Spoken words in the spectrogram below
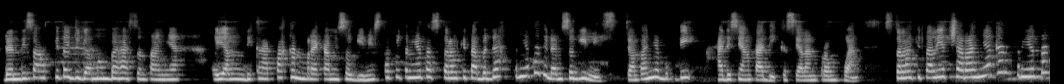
Dan di saat kita juga membahas tentangnya yang dikatakan mereka misoginis, tapi ternyata setelah kita bedah ternyata tidak misoginis. Contohnya bukti hadis yang tadi kesialan perempuan. Setelah kita lihat caranya kan ternyata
